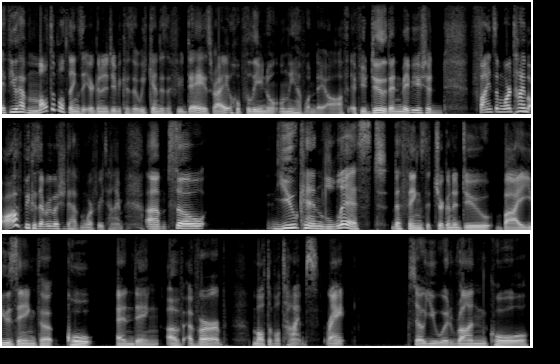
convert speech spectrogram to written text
if you have multiple things that you're going to do because the weekend is a few days, right? Hopefully, you don't only have one day off. If you do, then maybe you should find some more time off because everybody should have more free time. Um, so, you can list the things that you're going to do by using the ko ending of a verb multiple times, right? So you would run ko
